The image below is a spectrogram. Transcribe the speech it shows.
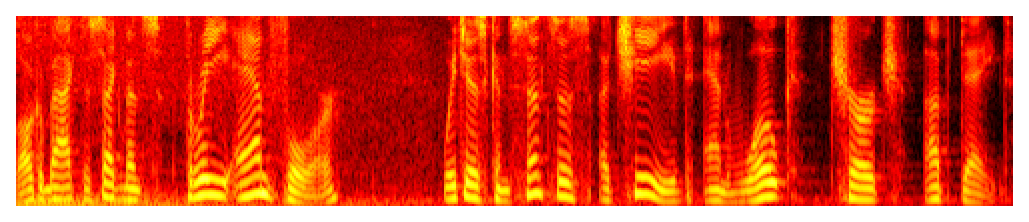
Welcome back to segments three and four, which is consensus achieved and woke church update.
